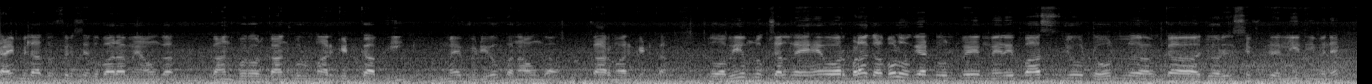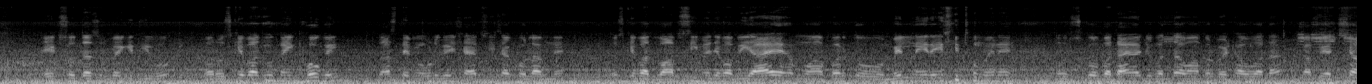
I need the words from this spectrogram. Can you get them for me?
टाइम मिला तो फिर से दोबारा मैं आऊँगा कानपुर और कानपुर मार्केट का भी मैं वीडियो बनाऊँगा कार मार्केट का। तो अभी हम लोग चल रहे हैं और बड़ा गड़बड़ हो गया टोल पे। मेरे पास जो टोल का जो रिसिप्ट ली थी मैंने एक सौ दस रुपये की थी वो, और उसके बाद वो कहीं खो गई। रास्ते में उड़ गई, शायद शीशा खोला हमने। उसके बाद वापसी में जब अभी आए हम वहाँ पर तो मिल नहीं रही थी तो मैंने उसको बताया, जो बंदा वहाँ पर बैठा हुआ था। काफ़ी अच्छा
